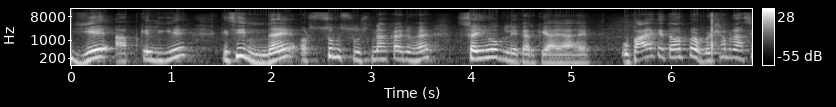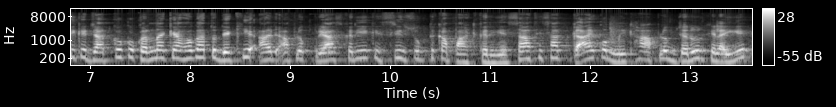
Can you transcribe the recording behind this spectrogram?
ये आपके लिए किसी नए और शुभ सूचना का जो है, संयोग लेकर के आया है। उपाय के तौर पर वृषभ राशि के जातकों को करना क्या होगा? तो देखिए, आज आप लोग प्रयास करिए कि श्री सूक्त का पाठ करिए। साथ ही साथ गाय को मीठा आप लोग ज़रूर खिलाइए।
